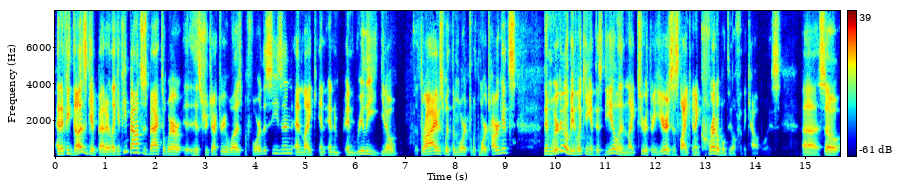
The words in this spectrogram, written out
and if he does get better, like if he bounces back to where his trajectory was before the season, and like and and and really you know thrives with the more with more targets, then we're going to be looking at this deal in like two or three years as like an incredible deal for the Cowboys. Uh, so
